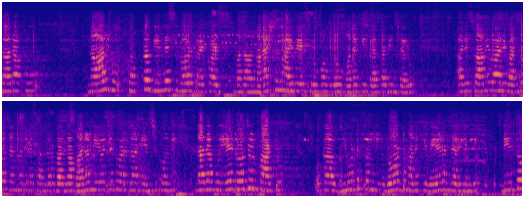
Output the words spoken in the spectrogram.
దాదాపు నాలుగు కొత్త గిన్నెస్ వరల్డ్ రికార్డ్స్ మన నేషనల్ హైవేస్ రూపంలో మనకి ప్రసాదించారు. అది స్వామివారి వందో జన్మదిన సందర్భంగా మన నియోజకవర్గాన్ని ఎంచుకొని దాదాపు ఏడు రోజుల పాటు ఒక బ్యూటిఫుల్ రోడ్డు మనకి వేయడం జరిగింది. దీంతో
